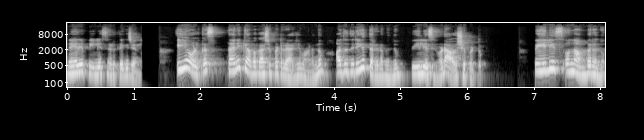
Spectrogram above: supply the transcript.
നേരെ പീലിയസിനടുത്തേക്ക് ചെന്നു. ഈ ഓൾക്കസ് തനിക്ക് അവകാശപ്പെട്ട രാജ്യമാണെന്നും അത് തിരികെ തരണമെന്നും പീലിയസിനോട് ആവശ്യപ്പെട്ടു. പീലിയസ് ഒന്ന് അമ്പരന്നു.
